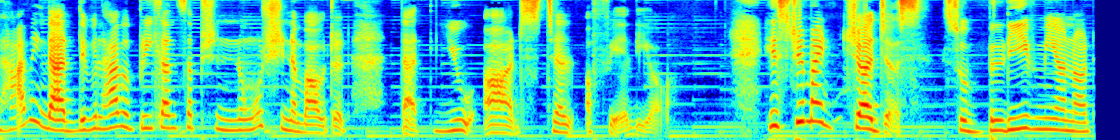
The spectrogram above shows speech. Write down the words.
having that they will have a preconception notion about it that you are still a failure. History might judge us so believe me or not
